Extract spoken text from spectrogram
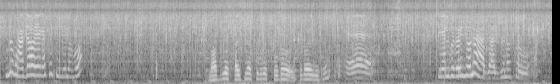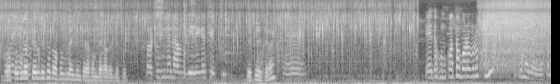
মাছগুলো ভাজা হয়ে গেছে তুলে নেব। মাছগুলোর সাইজ না একটু পুরো ছোট ছোট হয়ে গেছে। হ্যাঁ। তেল বেরোইলো না যার জন্য তো যতগুলো তেল দিছে ততগুলাই কিন্তু এখন দেখা যাচ্ছে ততগুলো না বেড়ে গেছে একটু। বেশি হয়েছে না? হ্যাঁ। এই দেখুন কত বড় বড় পিস কমে যাবে এখন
